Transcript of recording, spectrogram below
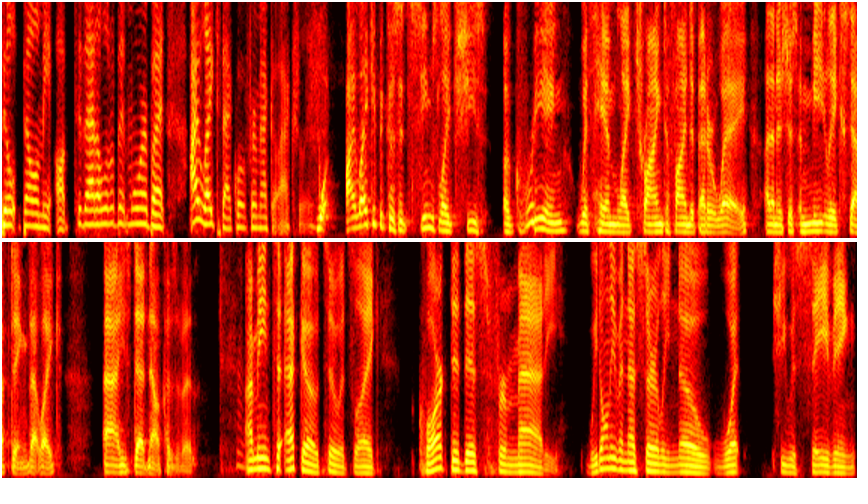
built Bellamy up to that a little bit more. But I liked that quote from Echo actually. Well, I like it because it seems like she's agreeing with him, like trying to find a better way, and then it's just immediately accepting that, like, ah, he's dead now because of it. I mm-hmm. mean, to echo too, it's like Clarke did this for Madi. We don't even necessarily know what she was saving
